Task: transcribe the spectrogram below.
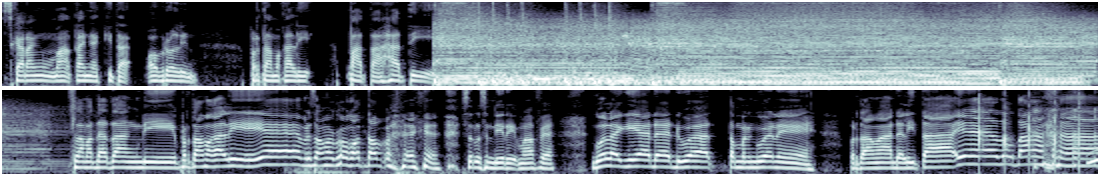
Sekarang makanya kita obrolin pertama kali patah hati. Selamat datang di pertama kali. Yeah, bersama gue Kotop. Seru sendiri maaf ya. Gue lagi ada dua temen gue nih. Pertama ada Lita. Yeah, tepuk tangan.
